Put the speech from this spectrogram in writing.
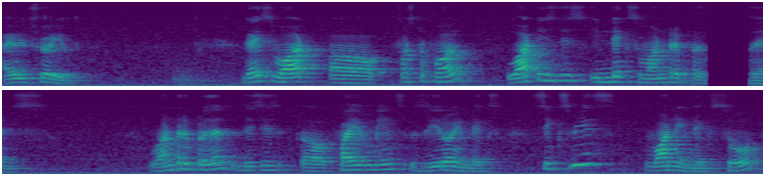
I will show you. Guys what uh, first of all what is this index 1 represents? 1 represents this is uh, 5 means 0 index. 6 means 1 index. So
